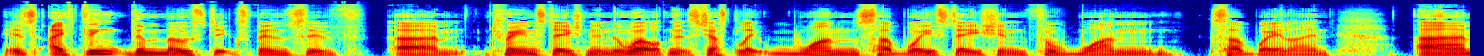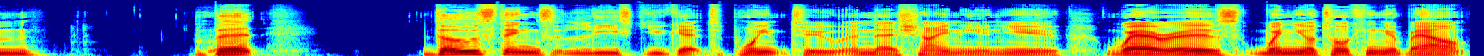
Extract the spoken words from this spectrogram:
It's I think the most expensive um, train station in the world, and it's just like one subway station for one subway line. Um, but those things at least you get to point to and they're shiny and new. Whereas when you're talking about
